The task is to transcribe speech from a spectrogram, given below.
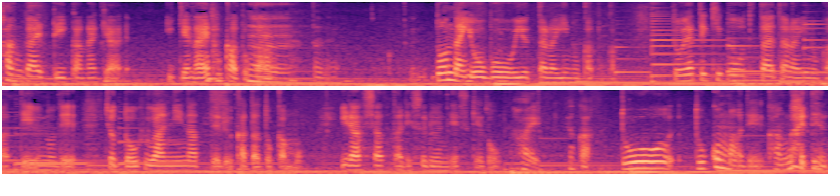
考えていかなきゃいけないのかとか、なんどんな要望を言ったらいいのかとかどうやって希望を伝えたらいいのかっていうのでちょっと不安になってる方とかもいらっしゃったりするんですけどはい。なんかどうどこまで考えて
